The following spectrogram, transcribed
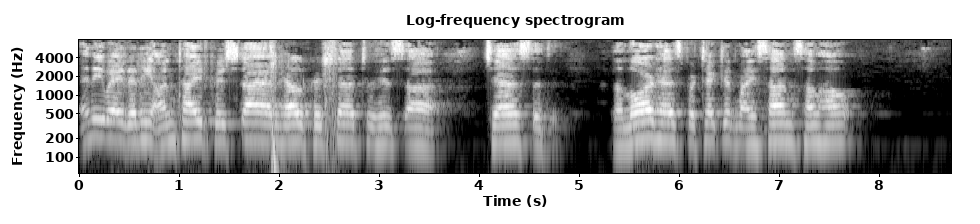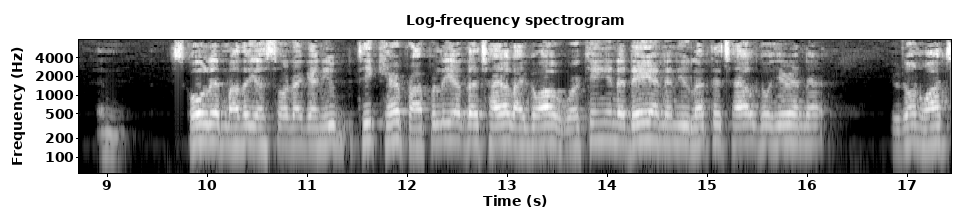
Anyway, then he untied Krishna and held Krishna to his uh, chest. The Lord has protected my son somehow. And scolded Mother Yasoda again, you take care properly of the child. I go out working in a day and then you let the child go here and there. You don't watch.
